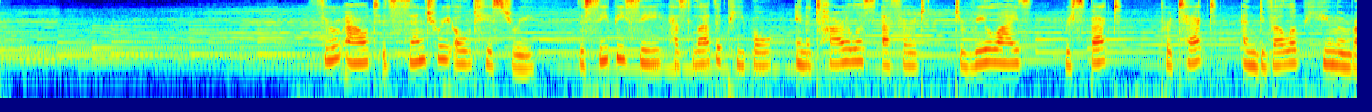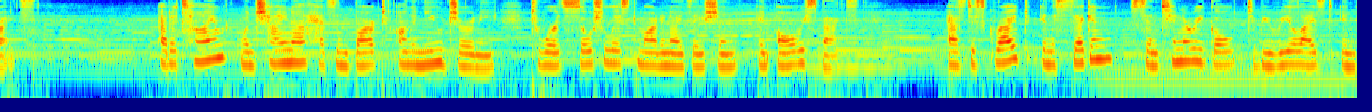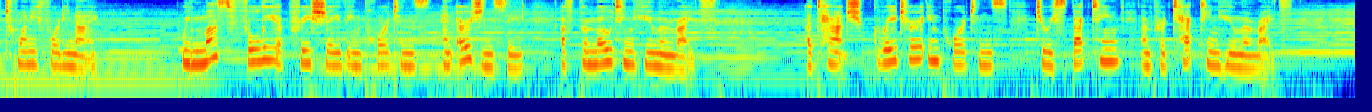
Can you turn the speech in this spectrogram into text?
Throughout its century old history, the CPC has led the people in a tireless effort to realize, respect, protect, and develop human rights. At a time when China has embarked on a new journey towards socialist modernization in all respects, as described in the second centenary goal to be realized in 2049, we must fully appreciate the importance and urgency of promoting human rights, attach greater importance to respecting and protecting human rights,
